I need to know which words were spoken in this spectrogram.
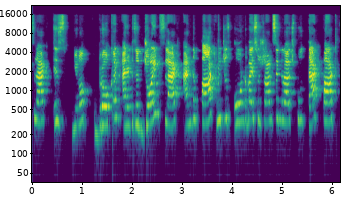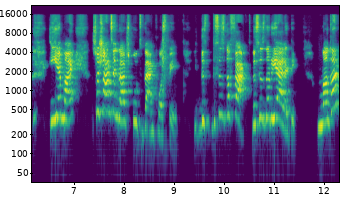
flat is, you know, broken and it is a joint flat and the part which is owned by Sushant Singh Rajput, that part EMI, Sushant Singh Rajput's bank was paying. This, this is the fact. This is the reality. मगर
